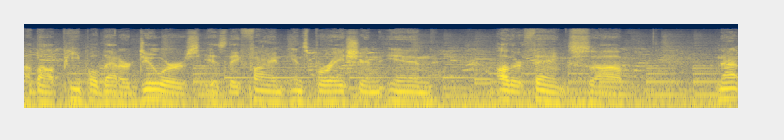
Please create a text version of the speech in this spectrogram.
about people that are doers is they find inspiration in other things. Uh, not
